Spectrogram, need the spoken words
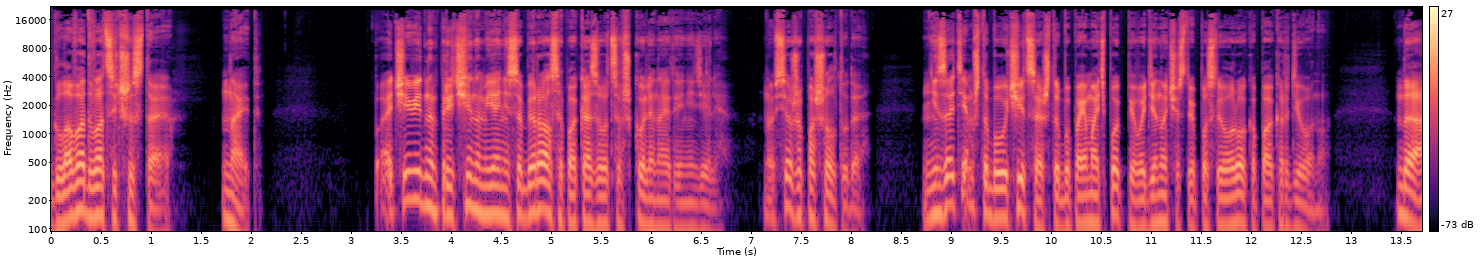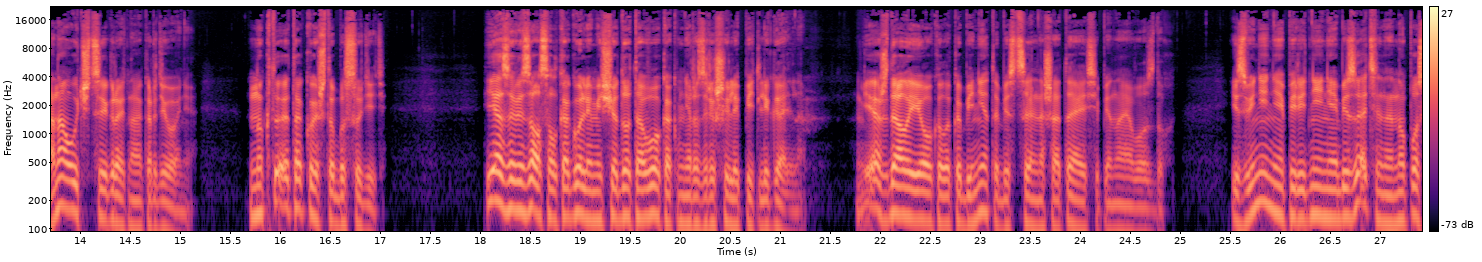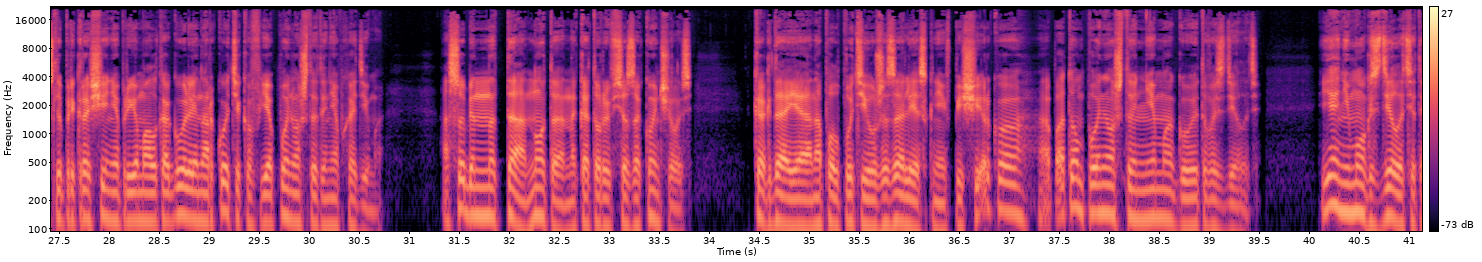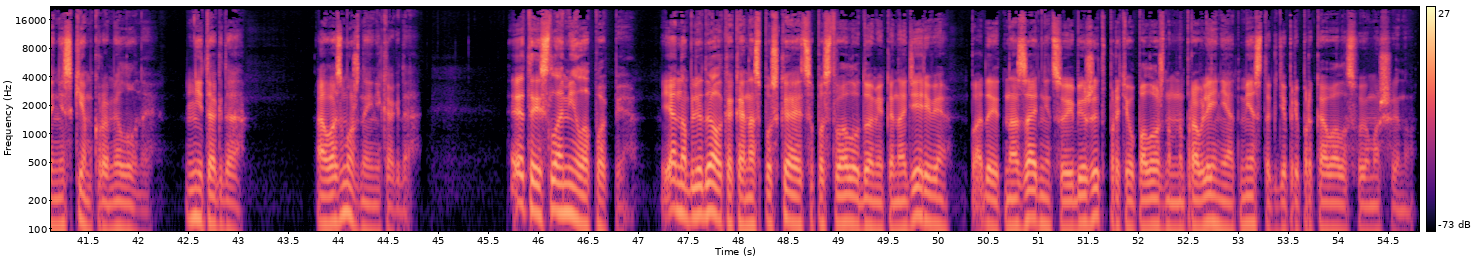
Глава 26. Найт. По очевидным причинам я не собирался показываться в школе на этой неделе, но все же пошел туда. Не за тем, чтобы учиться, а чтобы поймать Поппи в одиночестве после урока по аккордеону. Да, она учится играть на аккордеоне. Но кто я такой, чтобы судить? Я завязал с алкоголем еще до того, как мне разрешили пить легально. Я ждал ее около кабинета, бесцельно шатаясь и пиная воздух. Извинения перед ней не обязательны, но после прекращения приема алкоголя и наркотиков я понял, что это необходимо. Особенно та нота, на которой все закончилось, когда я на полпути уже залез к ней в пещерку, а потом понял, что не могу этого сделать. Я не мог сделать это ни с кем, кроме Луны. Не тогда. А, возможно, и никогда. Это и сломило Поппи. Я наблюдал, как она спускается по стволу домика на дереве, падает на задницу и бежит в противоположном направлении от места, где припарковала свою машину.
